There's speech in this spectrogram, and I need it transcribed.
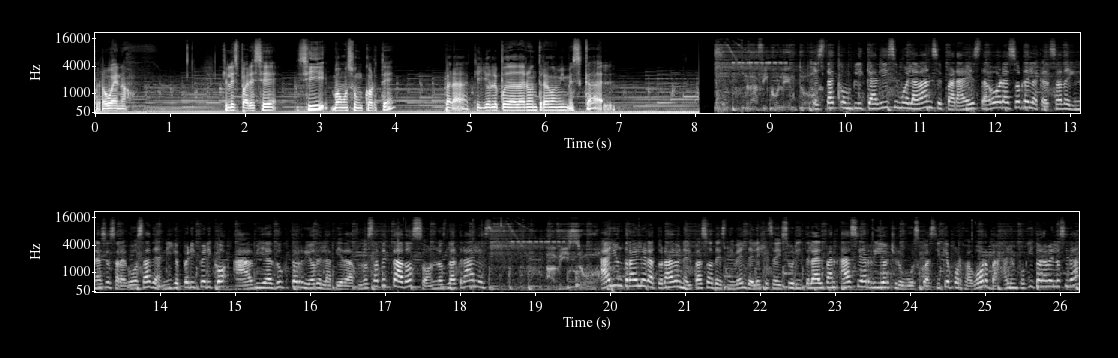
Pero bueno, ¿qué les parece? Sí, vamos a un corte para que yo le pueda dar un trago a mi mezcal. Está complicadísimo el avance para esta hora sobre la calzada Ignacio Zaragoza de Anillo Periférico a Viaducto Río de la Piedad. Los afectados son los laterales. Hay un tráiler atorado en el paso a desnivel del eje 6 sur y Tlalpan hacia Río Churubusco, así que por favor, bájale un poquito la velocidad.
